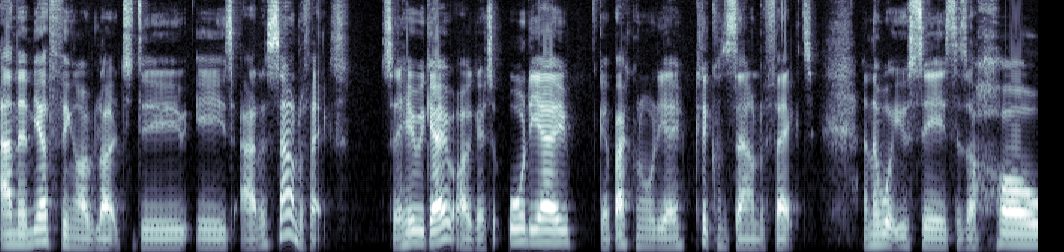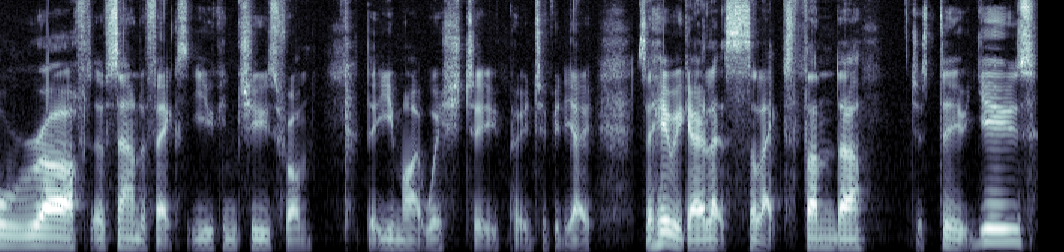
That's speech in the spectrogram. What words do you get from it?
And then the other thing I would like to do is add a sound effect. So here we go, I go to audio, go back on audio, click on sound effect, and then what you'll see is there's a whole raft of sound effects you can choose from that you might wish to put into video. So here we go, let's select thunder, just do use,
